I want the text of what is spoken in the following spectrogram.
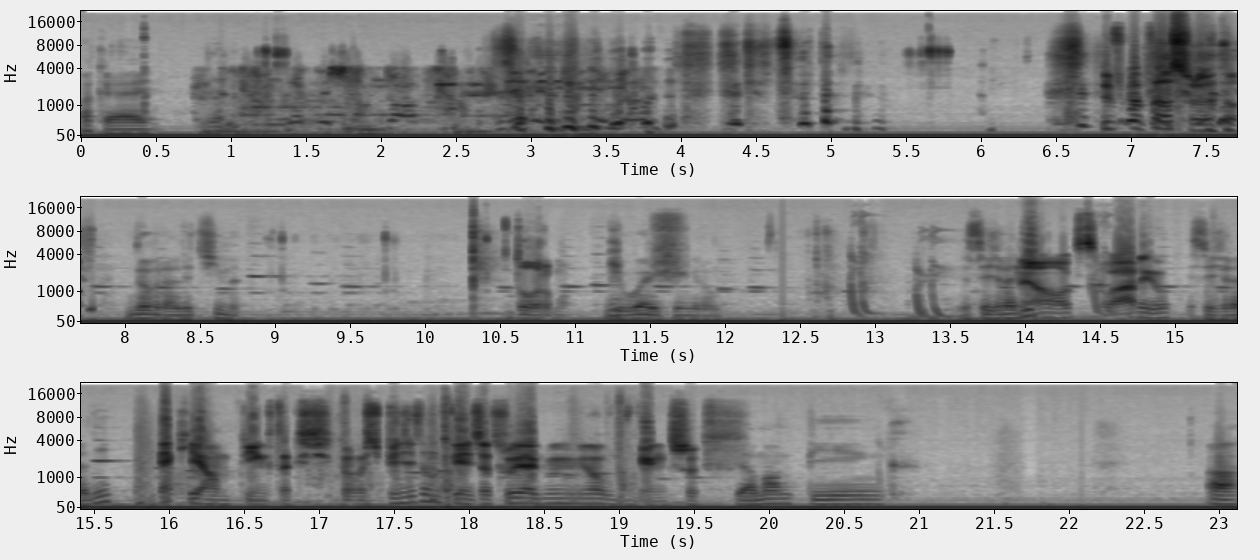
Okej. Co to było? szybko poszło. Dobra, lecimy. Dormo. The waiting room. Jesteś ready? No, aktuarium. Jesteś ready? Jaki ja mam ping, tak z ciekawości? 55, a czuję jakbym miał większy. Ja mam ping. A.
